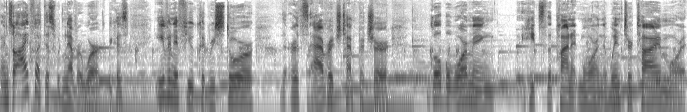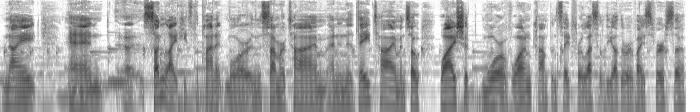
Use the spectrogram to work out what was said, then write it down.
And so I thought this would never work because even if you could restore the Earth's average temperature, global warming heats the planet more in the wintertime, more at night, and uh, sunlight heats the planet more in the summertime and in the daytime. And so, why should more of one compensate for less of the other, or vice versa?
